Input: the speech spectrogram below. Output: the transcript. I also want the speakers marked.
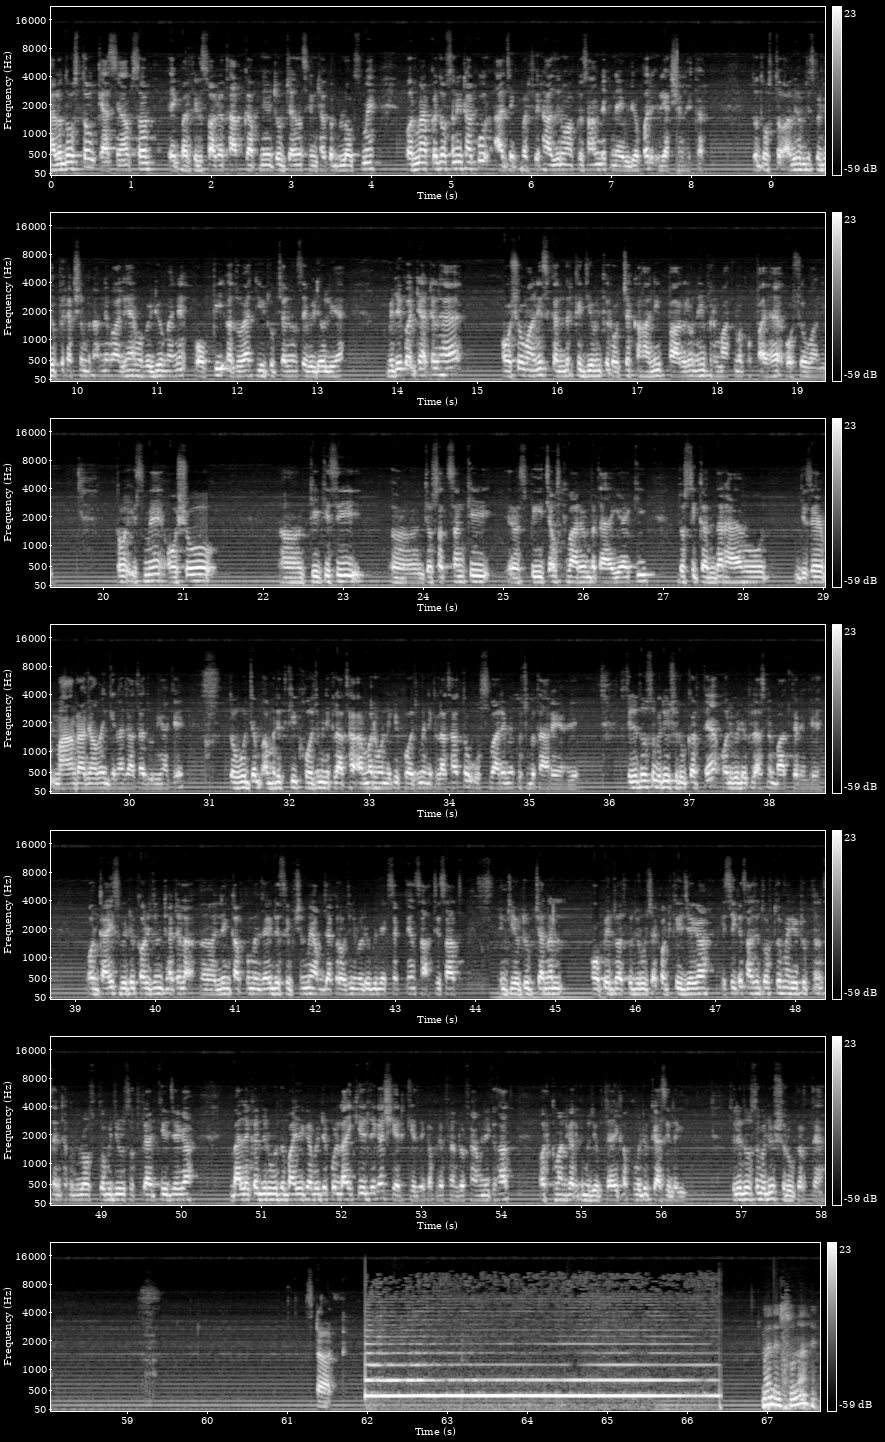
Speaker 1: Hello दोस्तों, कैसे हैं आप सब? एक बार फिर स्वागत है आपका अपने YouTube channel Sunny Thakur vlogs में। और मैं आपका दोस्त सनी ठाकुर, आज एक बार फिर हाजिर हूँ आपके सामने एक नए वीडियो पर रिएक्शन लेकर। तो दोस्तों, अभी हम जिस वीडियो पर रिएक्शन बनाने वाले हैं, वो वीडियो मैंने ओपी अद्वैत यूट्यूब चैनल से वीडियो लिया है। वीडियो का टाइटल है ओशोवानी सिकंदर के जीवन की रोचक कहानी, पागलों ने परमात्मा को पाया है ओशोवानी। तो इसमें ओशो की किसी जो सत्संग की स्पीच है, उसके बारे में बताया गया है कि जो सिकंदर है, वो जिसे महान राजाओं में गिना जाता है दुनिया के तो वो जब अमृत की खोज में निकला था, अमर होने की खोज में निकला था तो उस बारे में कुछ बता रहे हैं ये। चलिए दोस्तों, वीडियो शुरू करते हैं और वीडियो क्लास में बात करेंगे। और गाइस वीडियो का ओरिजिनल टाइटल लिंक आपको मिल जाएगी डिस्क्रिप्शन में, आप जाकर ओरिजिनल वीडियो भी देख सकते हैं। साथ ही साथ इनके यूट्यूब चैनल ओपी द्वार को ज़रूर चेकआउट कीजिएगा। इसी के साथ ही दोस्तों, मेरे यूट्यूब चैनल सेंटर ब्लॉग्स को भी ज़रूर सब्सक्राइब कीजिएगा। बेल आइकन ज़रूर दबाइएगा वीडियो को लाइक कीजिएगा शेयर कीजिएगा अपने फ्रेंड और फैमिली के साथ और कमेंट करके मुझे बताइएगा आपको वीडियो कैसी लगी। चलिए दोस्तों, वीडियो शुरू करते हैं। स्टार्ट
Speaker 2: मैंने सुना है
